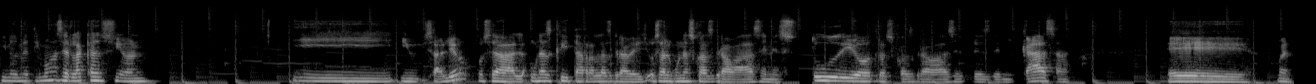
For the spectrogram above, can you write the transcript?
Y nos metimos a hacer la canción y, salió. O sea, unas guitarras las grabé yo, o sea, algunas cosas grabadas en estudio, otras cosas grabadas desde mi casa. Eh, bueno,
